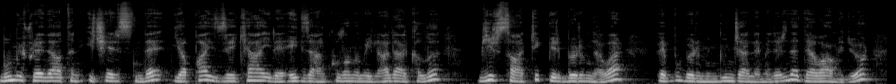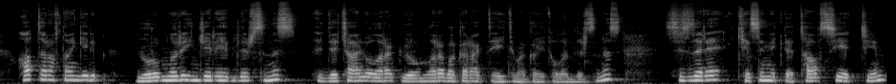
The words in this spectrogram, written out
bu müfredatın içerisinde yapay zeka ile Excel kullanımı ile alakalı bir saatlik bir bölüm de var ve bu bölümün güncellemeleri de devam ediyor. Alt taraftan gelip yorumları inceleyebilirsiniz. E, detaylı olarak yorumlara bakarak da eğitime kayıt olabilirsiniz. Sizlere kesinlikle tavsiye ettiğim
